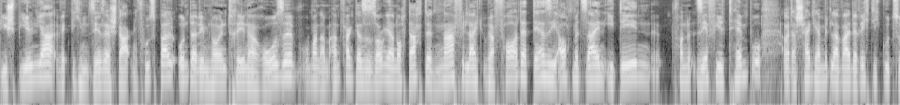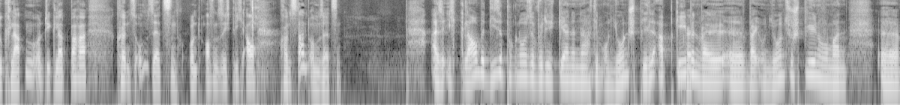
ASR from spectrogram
Die spielen ja wirklich einen sehr, sehr starken Fußball unter dem neuen Trainer Rose, wo man am Anfang der Saison ja noch dachte, na, vielleicht überfordert der sie auch mit seinen Ideen von sehr viel Tempo. Aber das scheint ja mittlerweile richtig gut zu klappen und die Gladbacher können es umsetzen und offensichtlich auch konstant umsetzen. Also ich glaube, diese Prognose würde ich gerne nach dem Unionsspiel abgeben, okay. weil äh, bei Union zu spielen, wo man äh,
